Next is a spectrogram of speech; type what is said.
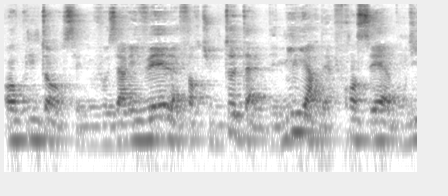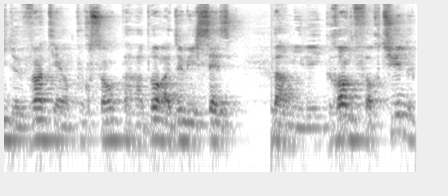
En comptant ces nouveaux arrivés, la fortune totale des milliardaires français a bondi de 21% par rapport à 2016. Parmi les grandes fortunes,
